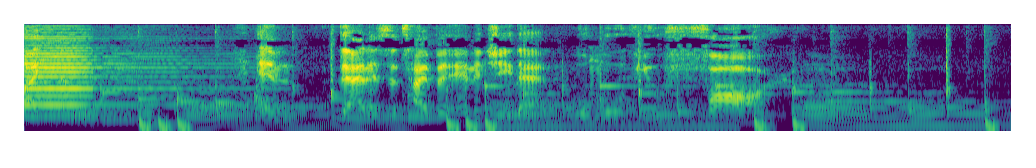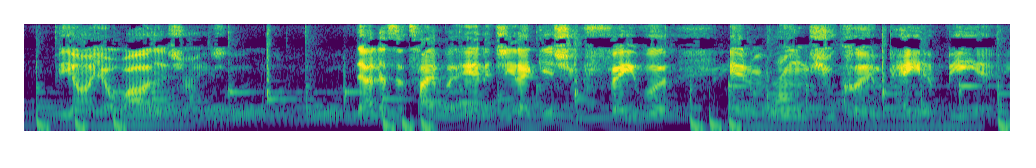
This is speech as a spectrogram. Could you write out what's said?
Like. And that is the type of energy that will move you far beyond your wildest dreams. That is the type of energy that gets you favor in rooms you couldn't pay to be in.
